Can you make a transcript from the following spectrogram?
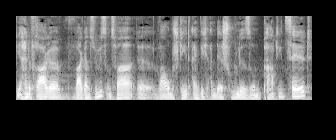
die eine Frage war ganz süß und zwar, äh, warum steht eigentlich an der Schule so ein Partyzelt?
